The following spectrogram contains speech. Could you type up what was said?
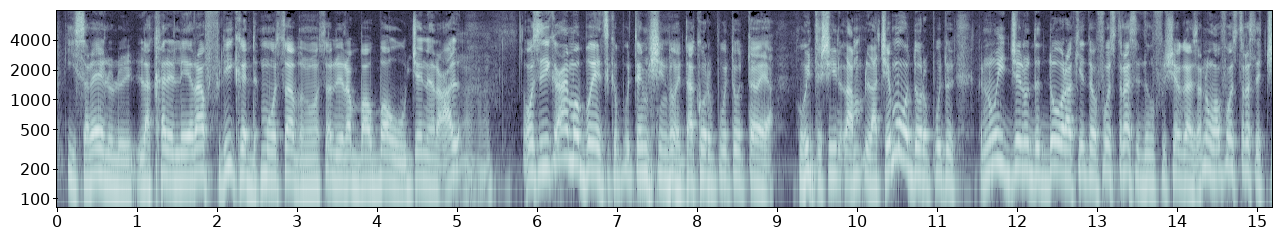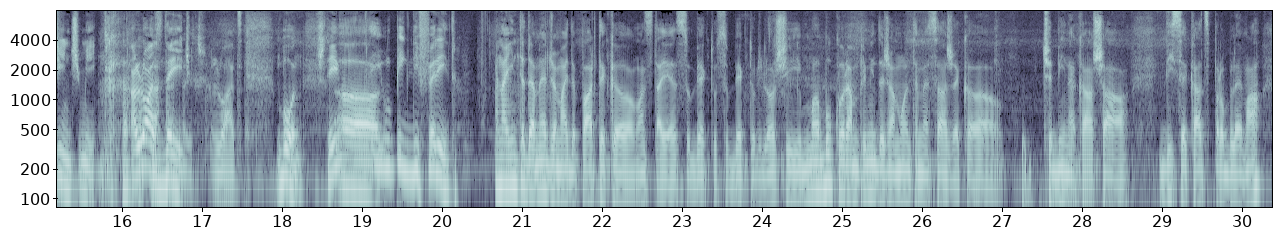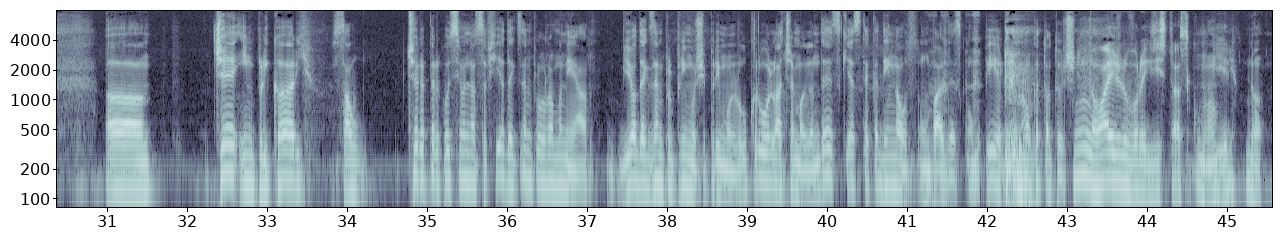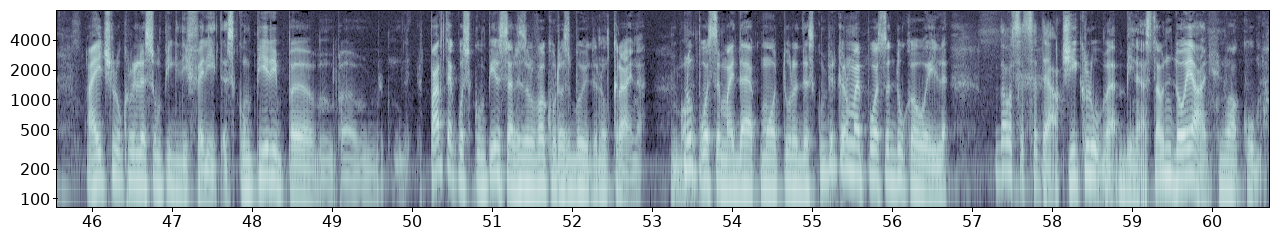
Israelului, la care le era frică de Mossad, Mossad era baubau general, uh-huh. o să zică, hai mă băieți, că putem și noi, dacă ori putut ăia. Uite și la, la ce mod ori putut? Că nu e genul de două rachete au fost trase din fâșia Gaza. Nu, au fost trase 5.000. A luați de aici. Luați. Bun. Știi? Uh, e un pic diferit. Înainte de a merge mai departe, că asta e subiectul subiecturilor și mă bucur, am primit deja multe mesaje că ce bine că așa disecați problema. Uh, ce implicări sau ce repercusiuni o să fie, de exemplu, în România? Eu, de exemplu, primul și primul lucru la ce mă gândesc este că din nou un val de scumpiri, din nou că totuși Nu, aici nu vor exista scumpiri. Nu. nu. Aici lucrurile sunt un pic diferite. Scumpiri, pe, pe, partea cu scumpiri s-a rezolvat cu războiul din Ucraina. Bun. Nu poți să mai dai acum o tură de scumpiri, că nu mai poți să ducă oile. dar o să se dea Ciclu, bine, asta în 2 ani, nu acum.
